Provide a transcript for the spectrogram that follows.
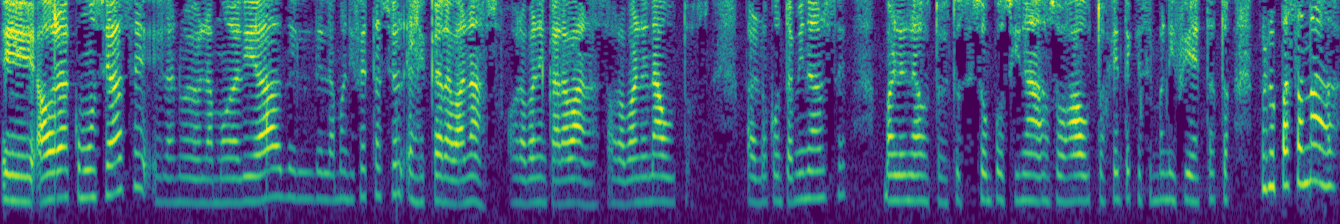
Eh, ahora, ¿cómo se hace? Eh, la nueva la modalidad de la manifestación es el caravanazo. Ahora van en caravanas, ahora van en autos. Para no contaminarse, van en autos. Entonces son bocinazos, autos, gente que se manifiesta, todo. pero no pasa nada.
